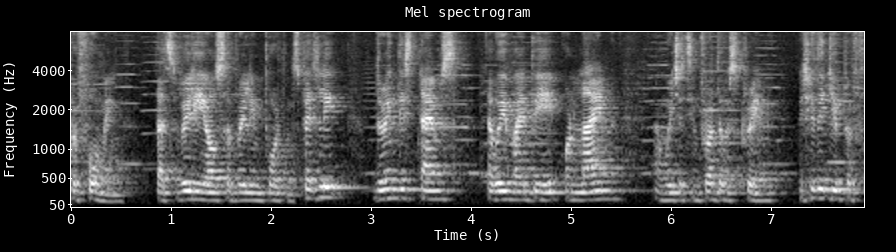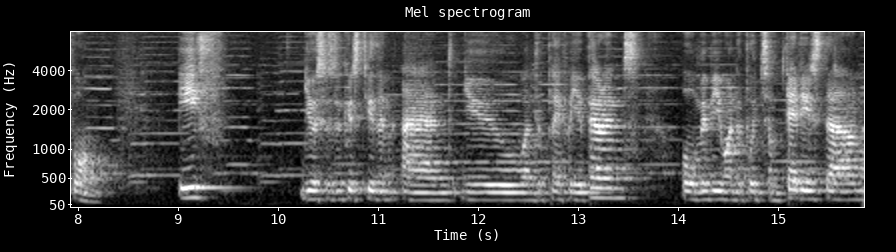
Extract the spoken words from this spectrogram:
performing. That's really also really important, especially during these times that we might be online and we're just in front of a screen. Make sure that you perform. If you're a Suzuki student and you want to play for your parents, or maybe you want to put some teddies down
